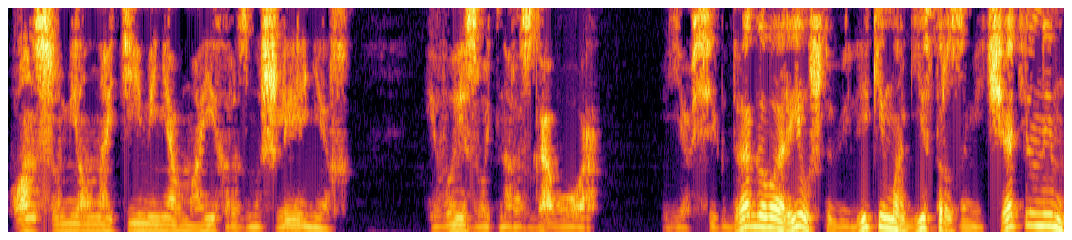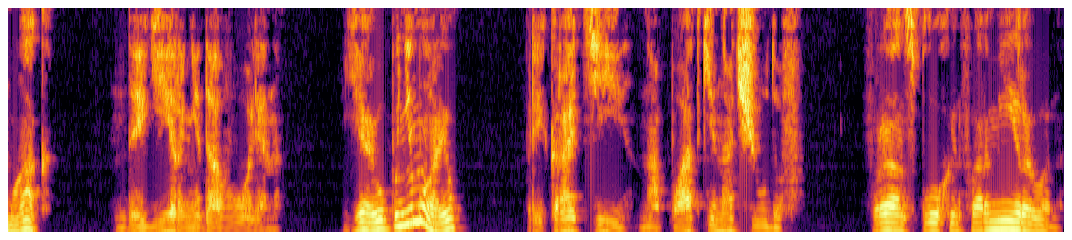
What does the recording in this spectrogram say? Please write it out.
«Он сумел найти меня в моих размышлениях и вызвать на разговор. Я всегда говорил, что великий магистр замечательный маг. Дегир недоволен. Я его понимаю. Прекрати нападки на чудов. Франц плохо информирован,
